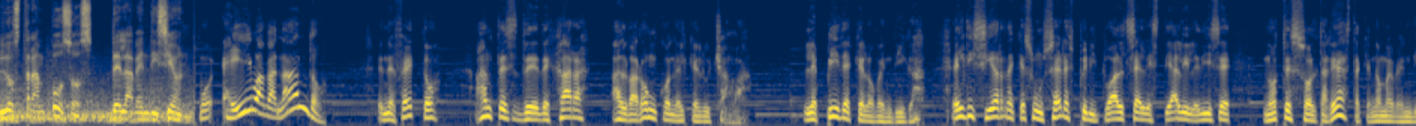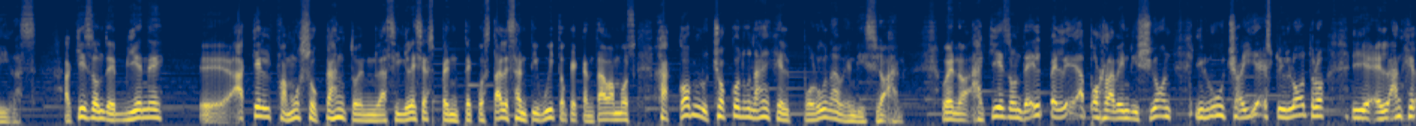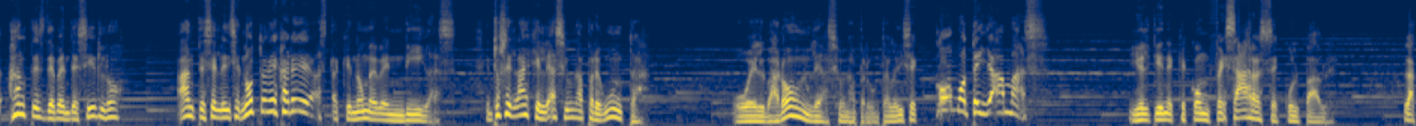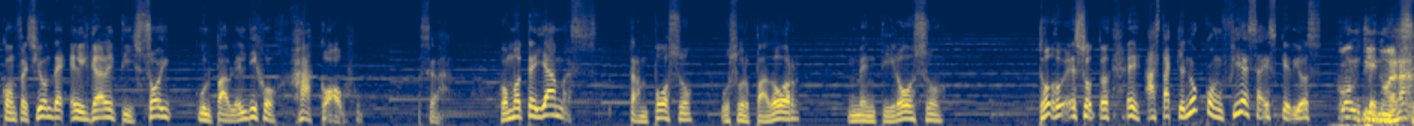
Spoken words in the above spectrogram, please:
los tramposos de la bendición. E iba ganando. En efecto, antes de dejar al varón con el que luchaba, le pide que lo bendiga. Él discierne que es un ser espiritual celestial y le dice, no te soltaré hasta que no me bendigas. Aquí es donde viene eh, aquel famoso canto en las iglesias pentecostales antiguito que cantábamos, Jacob luchó con un ángel por una bendición. Bueno, aquí es donde él pelea por la bendición y lucha y esto y lo otro. Y el ángel antes de bendecirlo, antes él le dice, no te dejaré hasta que no me bendigas. Entonces el ángel le hace una pregunta, o el varón le hace una pregunta, le dice, ¿cómo te llamas? Y él tiene que confesarse culpable. La confesión de el guilty, soy culpable. Él dijo, Jacob. O sea, ¿cómo te llamas? Tramposo, usurpador, mentiroso. Todo eso, eh, hasta que no confiesa es que Dios continuará.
